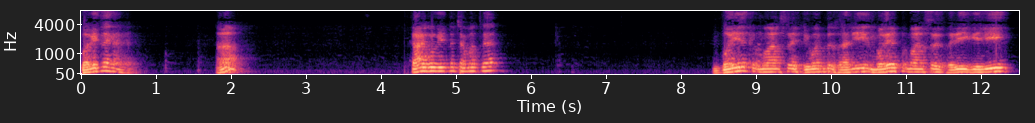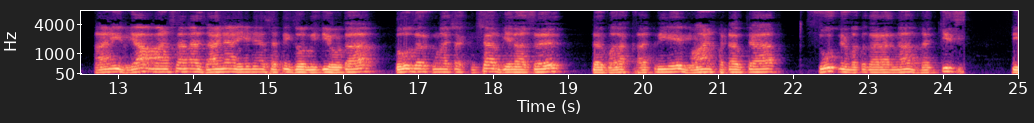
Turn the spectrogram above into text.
बघितलं का हा? काय बघितलं चमत्कार? मयत माणसं जिवंत झाली मयत माणसं घरी गेली आणि या माणसांना जाण्या येण्यासाठी जो निधी होता तो जर कुणाच्या खिशात गेला असेल तर मला खात्री आहे मान खटावच्या सूज्ञ मतदारांना नक्कीच ती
